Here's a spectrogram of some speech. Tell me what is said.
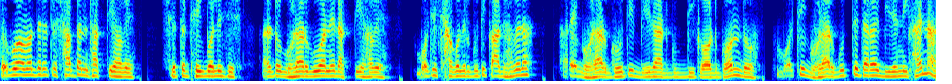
তবু আমাদের একটু সাবধানে থাকতে হবে। সে তো ঠিক বলেছিস, আর একটু ঘোড়ার গুয়ানে রাখতে হবে। বলছি, ছাগলের গুতি কাজ হবে না? আরে, ঘোড়ার গুতি বিরাট বিকট গন্ধ। বলছি, ঘোড়ার গুতে যারা বিরিয়ানি খায় না,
